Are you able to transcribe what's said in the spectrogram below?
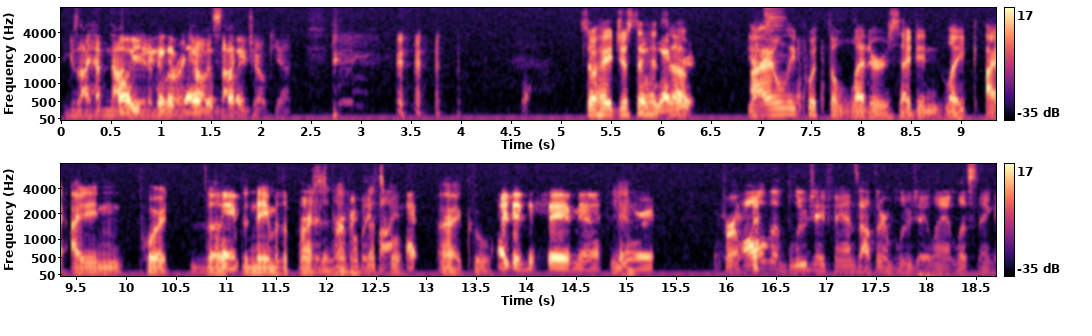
because I have not Oh, made a. Mura That would've been Kawasaki funny. joke yet. So hey, just a So heads whoever- up. I only put the letters. I didn't like. I, I didn't put the Same. the name of the That is person. I hope perfectly that's fine. cool. All right, cool. I did the same, yeah. Yeah. Don't worry. for all the Blue Jay fans out there in Blue Jay land listening,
